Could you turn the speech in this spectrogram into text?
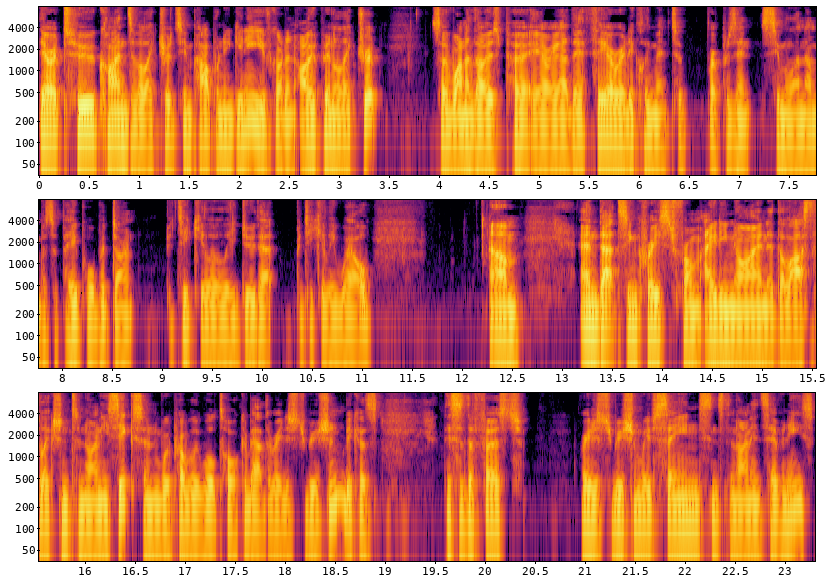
there are two kinds of electorates in Papua New Guinea. You've got an open electorate, so one of those per area. They're theoretically meant to represent similar numbers of people, but don't particularly do that particularly well. Um, and that's increased from 89 at the last election to 96 and we probably will talk about the redistribution because this is the first redistribution we've seen since the 1970s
